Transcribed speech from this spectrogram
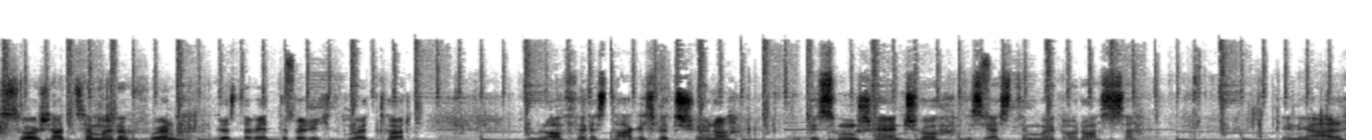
So, schaut einmal da vorne, wie es der Wetterbericht gemeldet hat. Im Laufe des Tages wird es schöner und die Sonne scheint schon das erste Mal gerade raus. Genial.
